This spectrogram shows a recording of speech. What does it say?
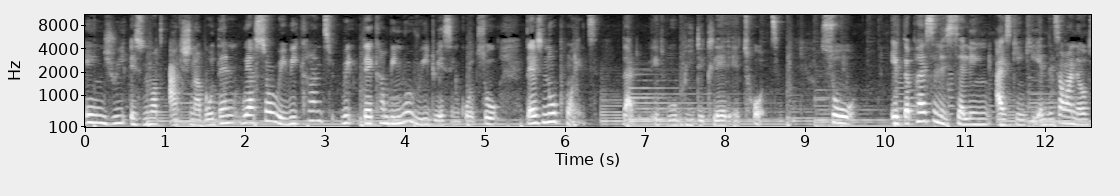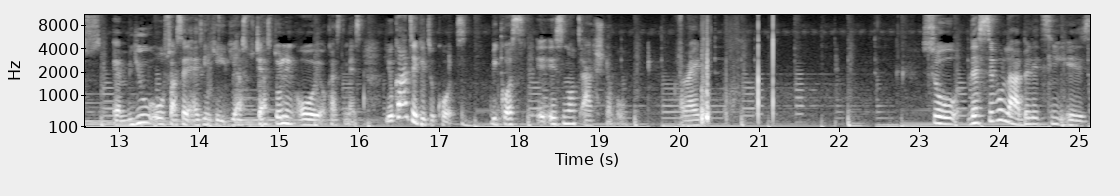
injury is not actionable then we are sorry we can't re- there can be no redress in court so there's no point that it will be declared a tort so if the person is selling ice kenkey and then someone else, um, you also are selling ice kenkey, he has just stolen all your customers, you can't take it to court because it's not actionable. All right. So the civil liability is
